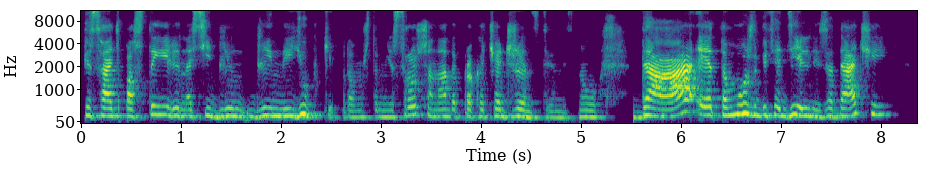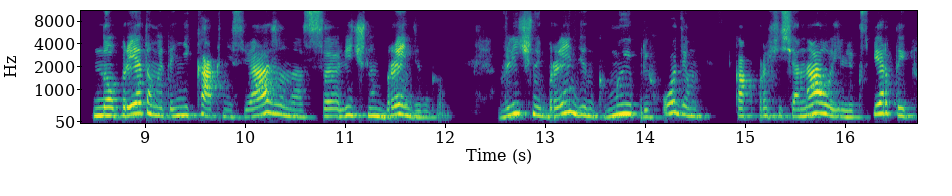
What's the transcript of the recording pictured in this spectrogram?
писать посты или носить длин, длинные юбки, потому что мне срочно надо прокачать женственность. Ну да, это может быть отдельной задачей, но при этом это никак не связано с личным брендингом. В личный брендинг мы приходим как профессионалы или эксперты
